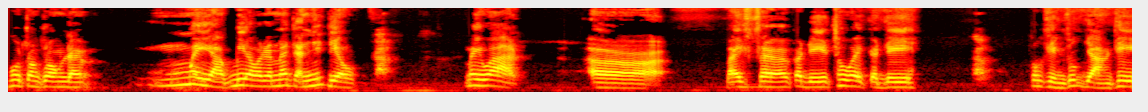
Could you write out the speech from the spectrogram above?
พูดตรงๆเลยไม่อยากเบี้ยวเลยแม้แต่นิดเดียว ครับ ไม่ว่า เอ่อใบเซอร์ก็ดีถ้วยก็ดี ครับ ทุกสิ่งทุกอย่างที่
